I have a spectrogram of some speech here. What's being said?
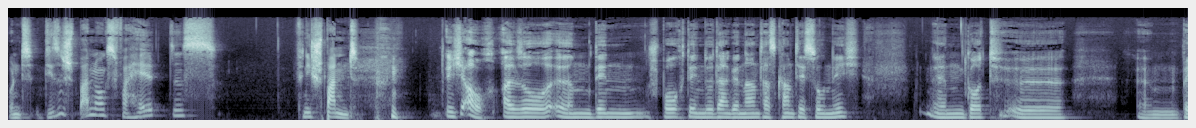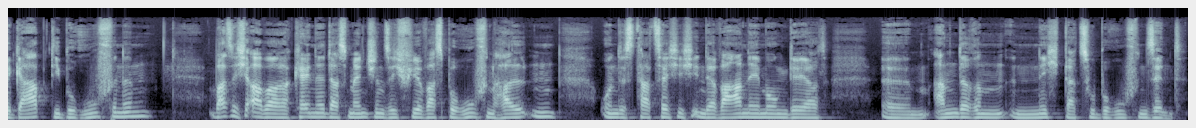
Und dieses Spannungsverhältnis finde ich spannend. Ich auch. Also ähm, den Spruch, den du da genannt hast, kannte ich so nicht. Ähm, Gott äh, ähm, begabt die Berufenen. Was ich aber kenne, dass Menschen sich für was berufen halten und es tatsächlich in der Wahrnehmung der ähm, anderen nicht dazu berufen sind.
